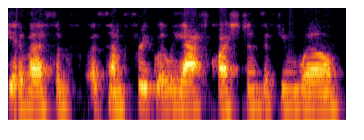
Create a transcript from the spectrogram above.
give us some, some frequently asked questions, if you will,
